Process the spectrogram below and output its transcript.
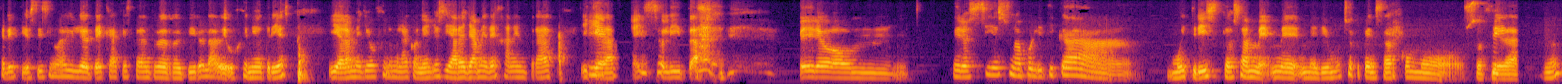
preciosísima biblioteca que está dentro del retiro, la de Eugenio Trías. Y ahora me llevo fenomenal con ellos y ahora ya me dejan entrar y quedarme ahí solita. Pero, mm, pero sí es una política muy triste. O sea, me, me- me dio mucho que pensar como sociedad, ¿no?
